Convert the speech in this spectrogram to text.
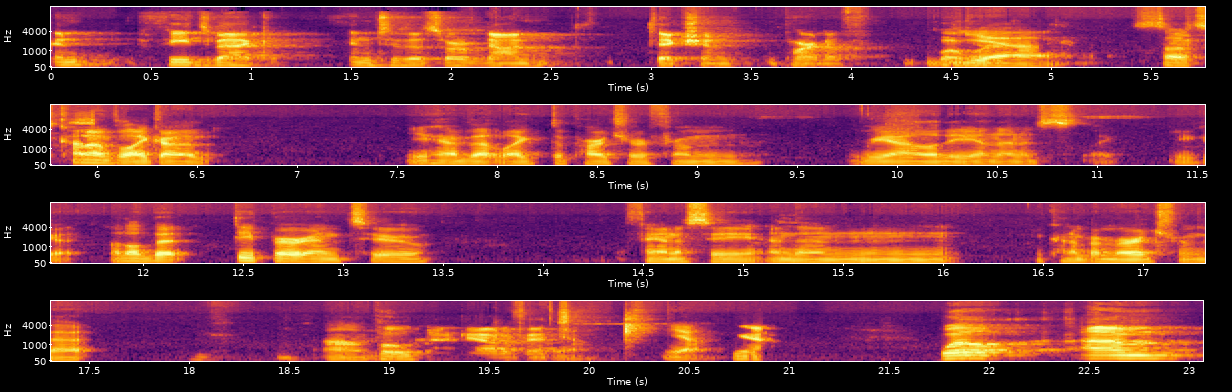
And feeds back into the sort of non-fiction part of what yeah. So it's kind of like a you have that like departure from reality, and then it's like you get a little bit deeper into fantasy, and then you kind of emerge from that. Um, Pull back out of it. Yeah. Yeah. Yeah. Well, um,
